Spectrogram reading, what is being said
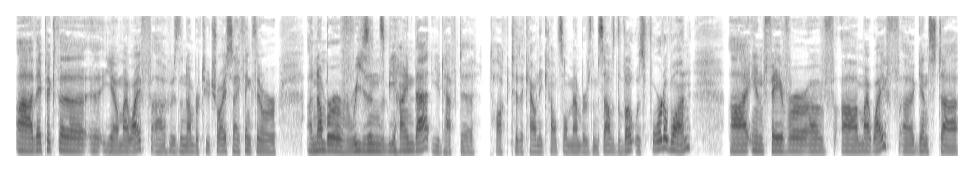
Uh, they picked the uh, you know my wife uh, who's the number two choice and i think there were a number of reasons behind that. You'd have to talk to the county council members themselves. The vote was four to one uh, in favor of uh, my wife uh, against uh,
